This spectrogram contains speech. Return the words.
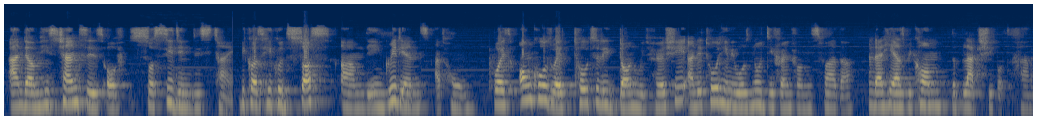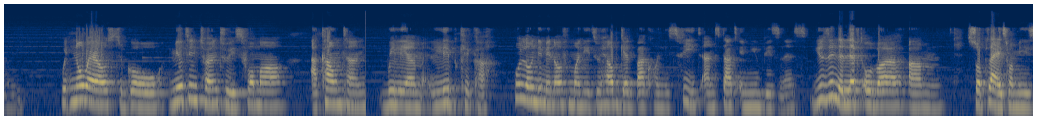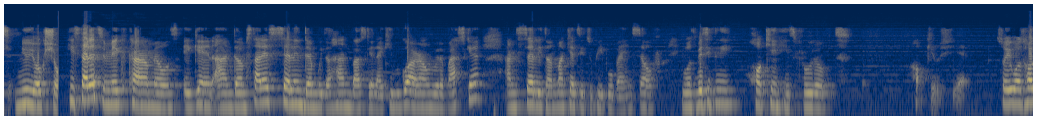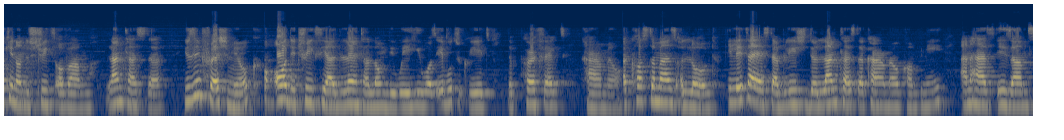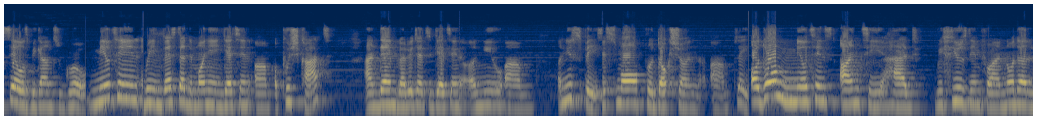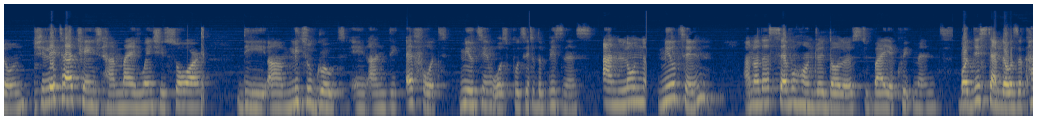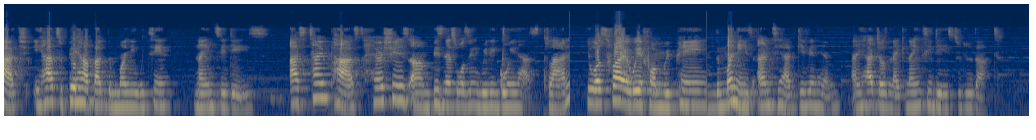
and um, his chances of succeeding this time because he could source um, the ingredients at home. But his uncles were totally done with Hershey and they told him he was no different from his father and that he has become the black sheep of the family. With nowhere else to go, Milton turned to his former accountant, William Lebkicher, who loaned him enough money to help get back on his feet and start a new business. Using the leftover um, supplies from his New York shop, he started to make caramels again and um, started selling them with a hand basket. Like he would go around with a basket and sell it and market it to people by himself. He was basically hawking his product. Hawk your shit. So he was hawking on the streets of um, Lancaster Using fresh milk, all the tricks he had learned along the way, he was able to create the perfect caramel that customers loved. He later established the Lancaster Caramel Company and as his um, sales began to grow. Milton reinvested the money in getting um, a push cart and then graduated to getting a new um, a new space, a small production um, place. Although Milton's auntie had refused him for another loan. She later changed her mind when she saw the um, little growth in and the effort Milton was putting to the business and loaned Milton another $700 to buy equipment. But this time there was a catch. He had to pay her back the money within 90 days. As time passed, Hershey's um, business wasn't really going as planned. He was far away from repaying the money his auntie had given him, and he had just like 90 days to do that.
